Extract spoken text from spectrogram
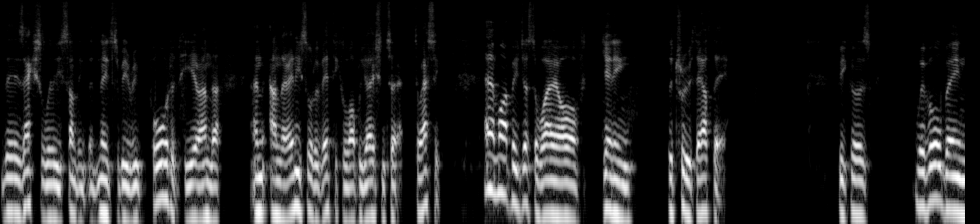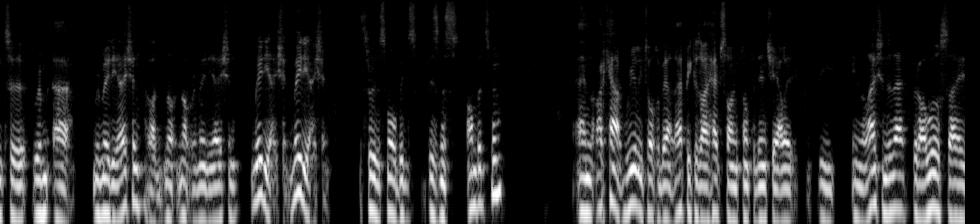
there's actually something that needs to be reported here under and under any sort of ethical obligation to, to ASIC. And it might be just a way of getting the truth out there because we've all been to uh, remediation, or not, not remediation, mediation, mediation through the Small Business Ombudsman. And I can't really talk about that because I have signed confidentiality in relation to that, but I will say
